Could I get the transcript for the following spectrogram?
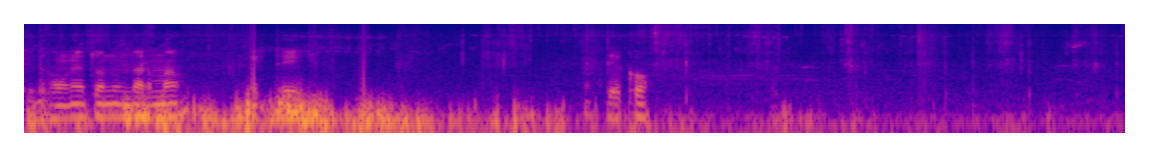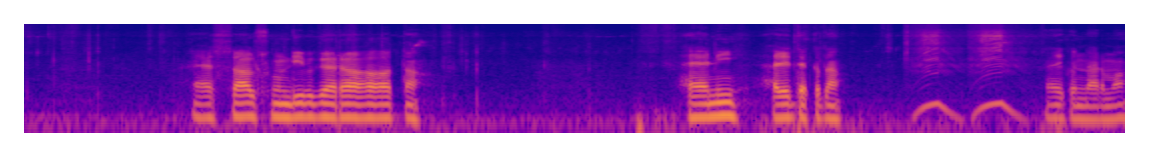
ਤੇ ਦਿਖਾਉਣੇ ਆ ਤੁਹਾਨੂੰ ਨਰਮਾ ਇੱਥੇ। ਦੇਖੋ। ਇਸ ਸਾਲ ਸੁੰਡੀ ਵਗੈਰਾ ਤਾਂ ਹੈ ਨਹੀਂ, ਹਜੇ ਤੱਕ ਤਾਂ। ਦੇਖੋ ਨਰਮਾ।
